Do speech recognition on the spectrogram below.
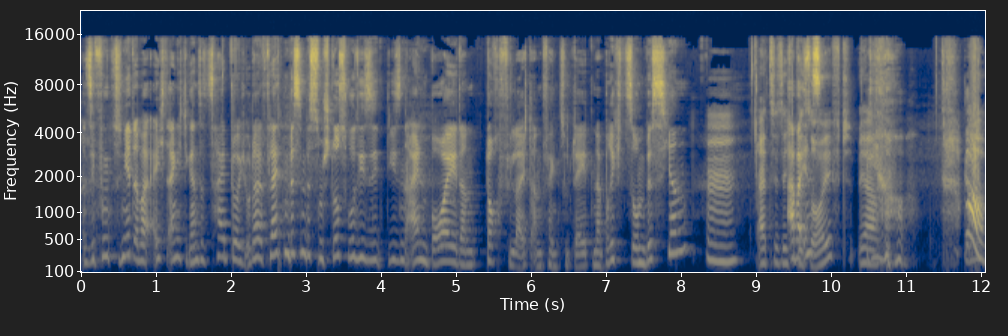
Also sie funktioniert aber echt eigentlich die ganze Zeit durch, oder? Vielleicht ein bisschen bis zum Schluss, wo sie diesen einen Boy dann doch vielleicht anfängt zu daten. Da bricht so ein bisschen. Als sie sich Aber besäuft. Ja. Ja. Oh,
